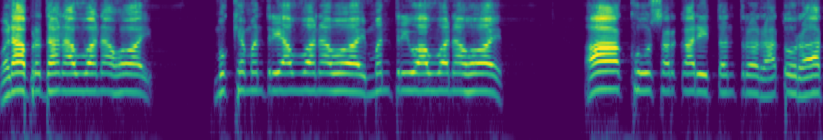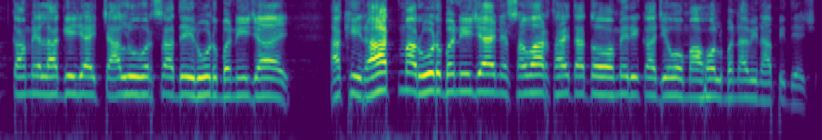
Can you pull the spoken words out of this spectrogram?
વડાપ્રધાન આવવાના હોય, મુખ્યમંત્રી આવવાના હોય, મંત્રીઓ આવવાના હોય, આખું સરકારી તંત્ર રાતોરાત કામે લાગી જાય, ચાલુ વરસાદે રોડ બની જાય, આખી રાતમાં રોડ બની જાય ને સવાર થાય ત્યાં તો અમેરિકા જેવો માહોલ બનાવીને આપી દે છે.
